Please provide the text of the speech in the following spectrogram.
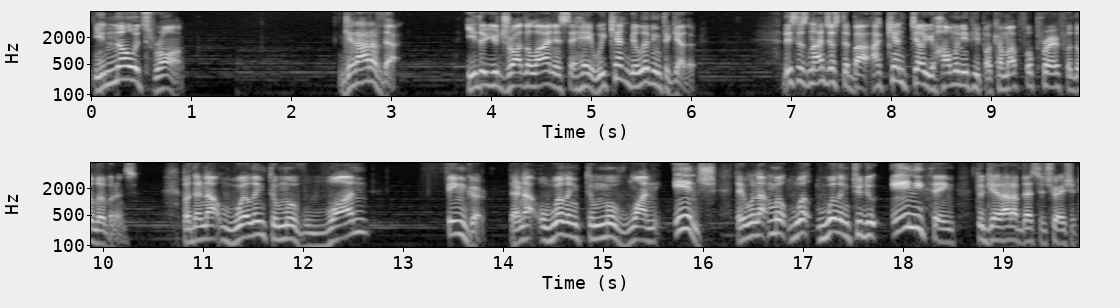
you know it's wrong. Get out of that. Either you draw the line and say, hey, we can't be living together. This is not just about, I can't tell you how many people come up for prayer for deliverance, but they're not willing to move one finger. They're not willing to move one inch. They will not willing to do anything to get out of that situation.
